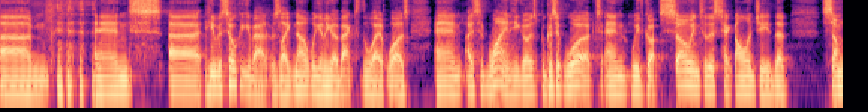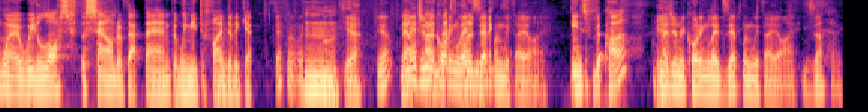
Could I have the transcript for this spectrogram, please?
Um, and uh, he was talking about it. It was like, no, we're going to go back to the way it was. And I said, why? And he goes, because it worked. And we've got so into this technology that somewhere we lost the sound of that band and we need to find it again. Definitely. Mm. Yeah. Yeah. Now, Imagine uh, recording that's one Led Zeppelin with AI. He's, v- huh? Yeah. Imagine recording Led Zeppelin with AI. Exactly.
